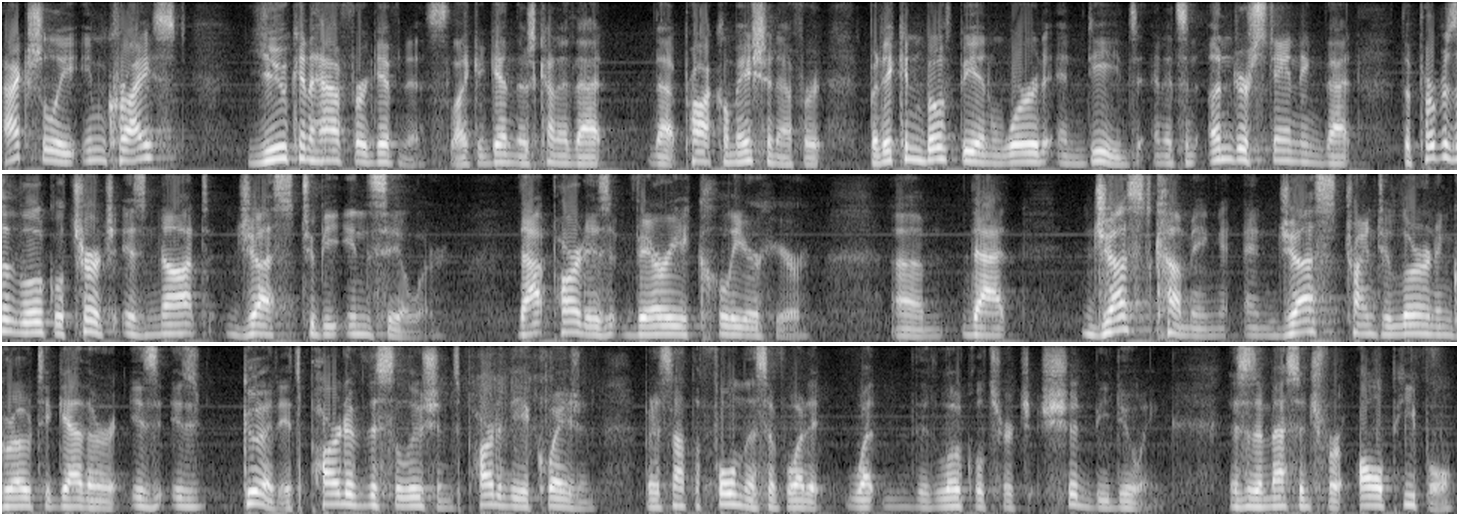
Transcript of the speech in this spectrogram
actually in Christ, you can have forgiveness. Like again, there's kind of that that proclamation effort, but it can both be in word and deeds, and it's an understanding that the purpose of the local church is not just to be insular. That part is very clear here. Um, that just coming and just trying to learn and grow together is, is good. It's part of the solution, it's part of the equation, but it's not the fullness of what, it, what the local church should be doing. This is a message for all people.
